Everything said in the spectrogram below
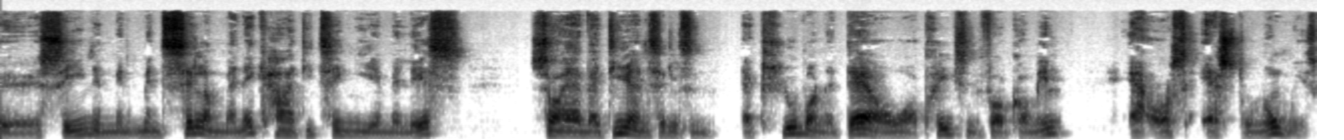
øh, scene. Men, men selvom man ikke har de ting i MLS, så er værdiansættelsen af klubberne derover og prisen for at komme ind, er også astronomisk.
